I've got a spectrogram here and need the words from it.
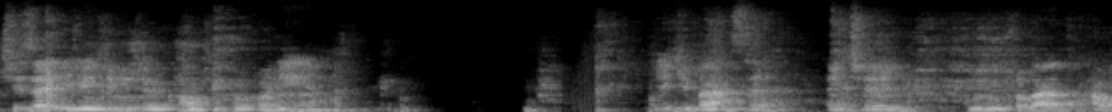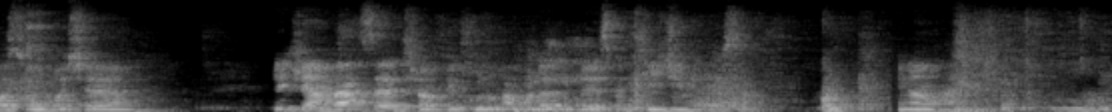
چیزای دیگه که می‌تونیم config بکنیم. یکی بحث HA group رو باید حواسمون باشه. یکی هم بحث traffic group هم حالا به اسم TG می‌رسم. اینا هم همین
